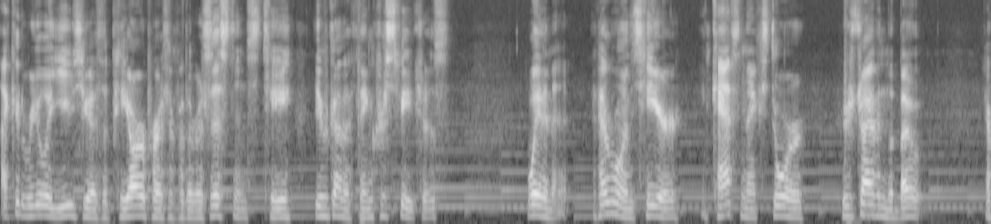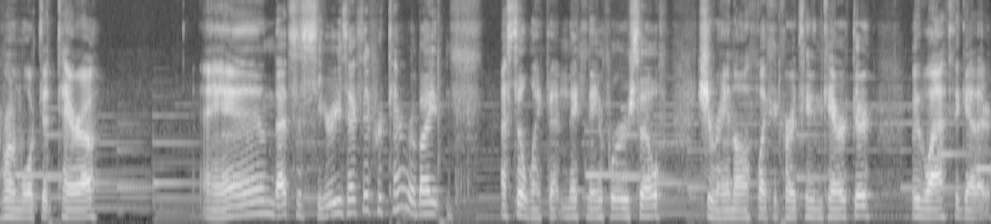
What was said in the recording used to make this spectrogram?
I could really use you as a PR person for the Resistance, T. You've got a thing for speeches. Wait a minute. If everyone's here, and Kat's next door, who's driving the boat? Everyone looked at Tara. And that's a series exit for Terabyte. I still like that nickname for herself. She ran off like a cartoon character. We laughed together.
